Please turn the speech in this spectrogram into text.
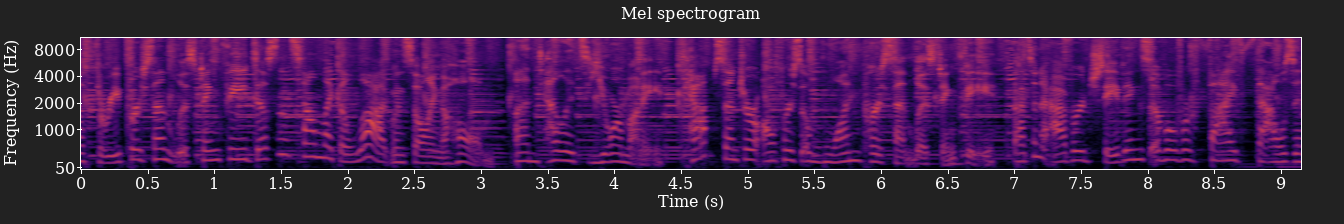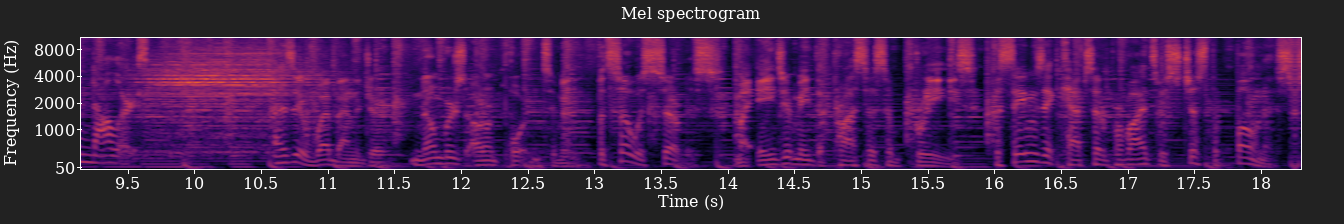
A 3% listing fee doesn't sound like a lot when selling a home until it's your money. Cap Center offers a 1% listing fee. That's an average savings of over $5,000. As a web manager, numbers are important to me, but so is service. My agent made the process a breeze. The savings that CapCenter provides was just a bonus.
